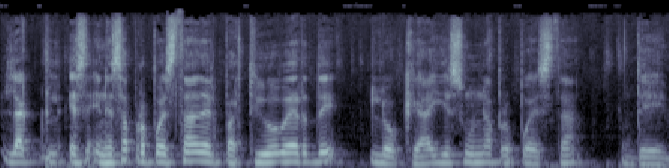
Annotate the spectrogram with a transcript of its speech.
la, en esa propuesta del Partido Verde lo que hay es una propuesta de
